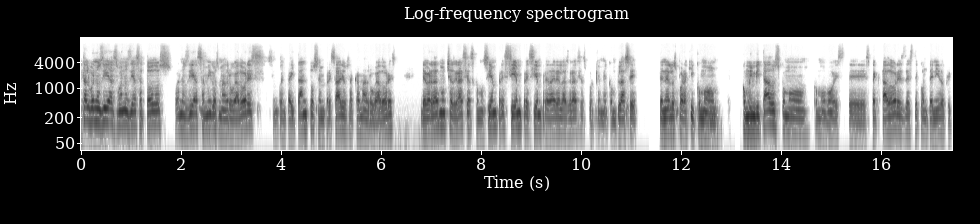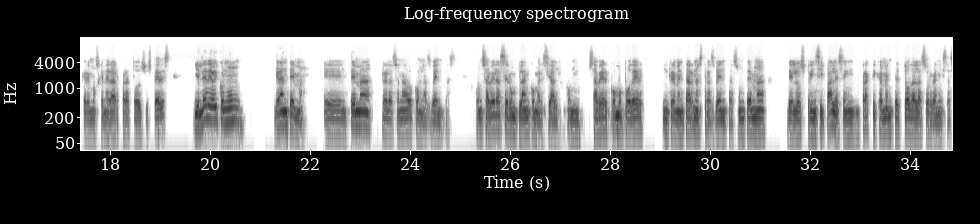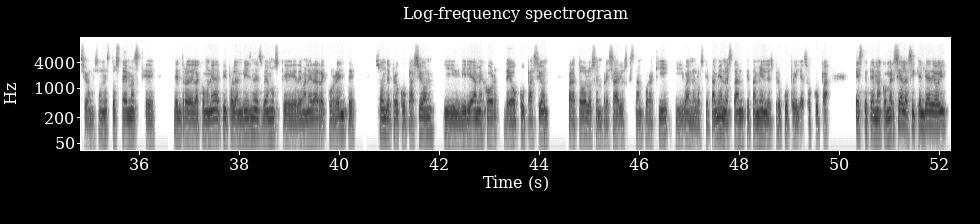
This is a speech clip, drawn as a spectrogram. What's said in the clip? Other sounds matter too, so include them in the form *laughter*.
¿qué tal? Buenos días, buenos días a todos. Buenos días, amigos madrugadores, cincuenta y tantos empresarios acá madrugadores. De verdad, muchas gracias, como siempre, siempre, siempre daré las gracias porque me complace tenerlos por aquí como, como invitados, como, como este, espectadores de este contenido que queremos generar para todos ustedes. Y el día de hoy con un gran tema, el tema relacionado con las ventas, con saber hacer un plan comercial, con saber cómo poder incrementar nuestras ventas, un tema de los principales en prácticamente todas las organizaciones. Son estos temas que dentro de la comunidad de People and Business vemos que de manera recurrente son de preocupación y diría mejor de ocupación para todos los empresarios que están por aquí y bueno, los que también no están, que también les preocupa y les ocupa este tema comercial. Así que el día de hoy,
